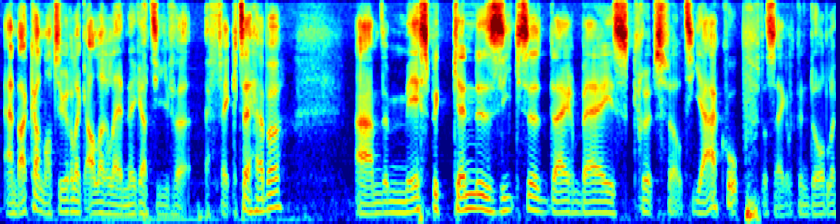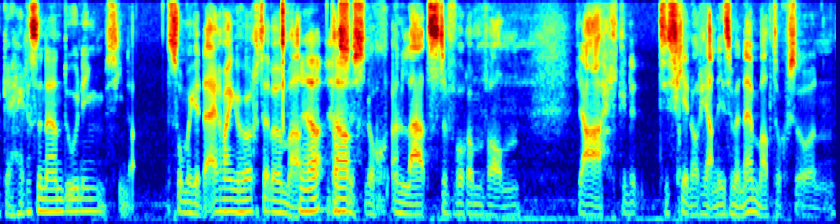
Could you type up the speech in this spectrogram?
En dat kan natuurlijk allerlei negatieve effecten hebben. Ehm, de meest bekende ziekte daarbij is Creutzfeldt-Jakob. Dat is eigenlijk een dodelijke hersenaandoening. Misschien dat sommigen daarvan gehoord hebben, maar Ja, dat ja. is dus nog een laatste vorm van... Ja, het, het is geen organisme, hè, maar toch zo'n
